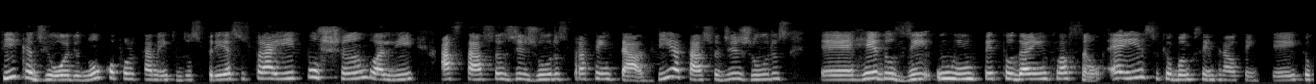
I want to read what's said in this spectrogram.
fica de olho no comportamento dos preços para ir puxando ali as taxas de juros para tentar, via taxa de juros, é, reduzir o ímpeto da inflação. É isso que o Banco Central tem feito.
